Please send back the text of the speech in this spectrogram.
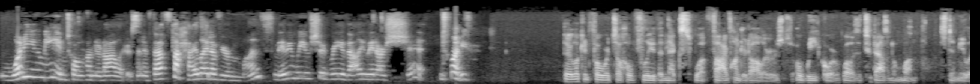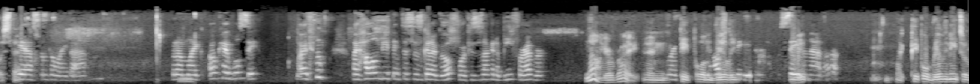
what do you mean twelve hundred dollars? And if that's the highlight of your month, maybe we should reevaluate our shit. like, They're looking forward to hopefully the next, what, $500 a week or what was it, 2000 a month stimulus. thing. yeah, something like that. But I'm mm. like, okay, we'll see. Like, like how long do you think this is going to go for? Because it's not going to be forever. No, you're right. And Like, people really, saving that up. Like, people really need to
